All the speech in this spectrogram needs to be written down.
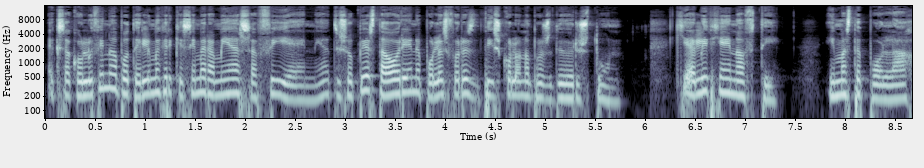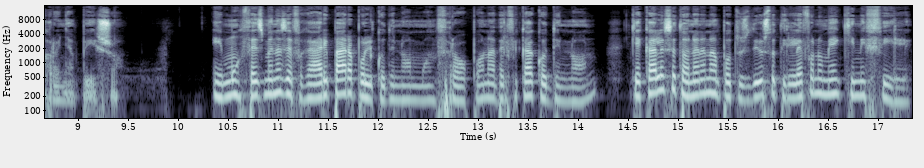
εξακολουθεί να αποτελεί μέχρι και σήμερα μια σαφή έννοια, της οποίας τα όρια είναι πολλές φορές δύσκολο να προσδιοριστούν. Και η αλήθεια είναι αυτή. Είμαστε πολλά χρόνια πίσω. Ήμουν χθες με ένα ζευγάρι πάρα πολύ κοντινών μου ανθρώπων, αδερφικά κοντινών, και κάλεσε τον έναν από τους δύο στο τηλέφωνο μια κοινή φίλη,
